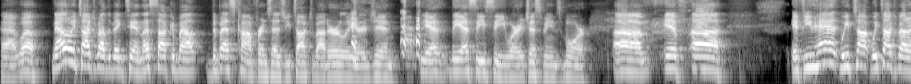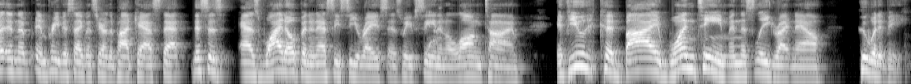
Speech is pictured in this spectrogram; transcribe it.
Uh, well, now that we talked about the Big Ten, let's talk about the best conference, as you talked about earlier, Jen, the the SEC, where it just means more. Um, if uh, if you had, we talked we talked about it in the in previous segments here on the podcast that this is as wide open an SEC race as we've seen in a long time. If you could buy one team in this league right now, who would it be?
